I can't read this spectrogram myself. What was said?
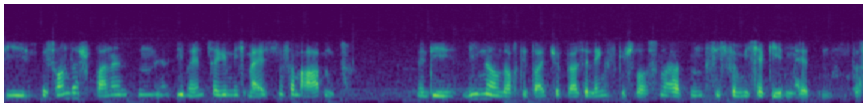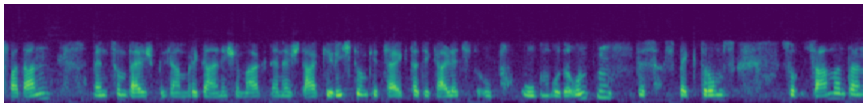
die besonders spannenden Events eigentlich meistens am Abend, wenn die Wiener und auch die deutsche Börse längst geschlossen hatten, sich für mich ergeben hätten. Das war dann, wenn zum Beispiel der amerikanische Markt eine starke Richtung gezeigt hat, egal jetzt ob oben oder unten des Spektrums, so sah man dann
